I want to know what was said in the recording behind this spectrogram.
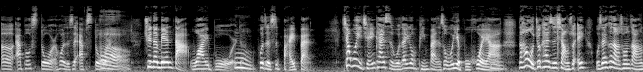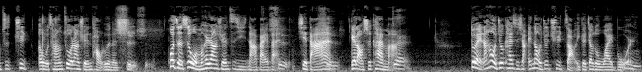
呃 Apple Store 或者是 App Store、oh. 去那边打 Whiteboard、嗯、或者是白板。像我以前一开始我在用平板的时候，我也不会啊。嗯、然后我就开始想说，哎，我在课堂中早上去呃，我常常做让学生讨论的事。是。是或者是我们会让学生自己拿白板写答案给老师看嘛？对，对，然后我就开始想，哎，那我就去找一个叫做 Whiteboard，嗯，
